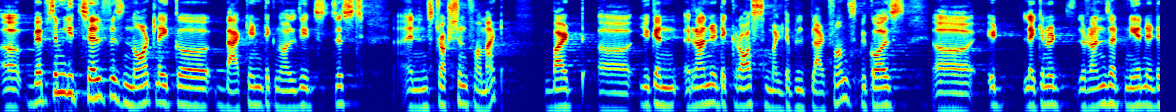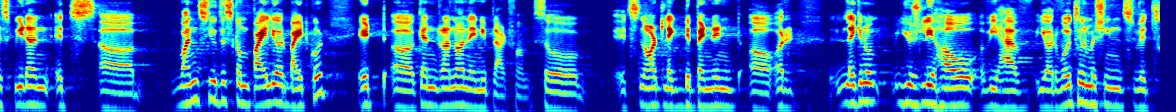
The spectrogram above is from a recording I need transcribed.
uh, WebAssembly itself is not like a backend technology. It's just an instruction format, but uh, you can run it across multiple platforms because uh, it like you know it runs at near native speed and it's uh, once you just compile your bytecode, it uh, can run on any platform. So it's not like dependent uh, or like you know usually how we have your virtual machines which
